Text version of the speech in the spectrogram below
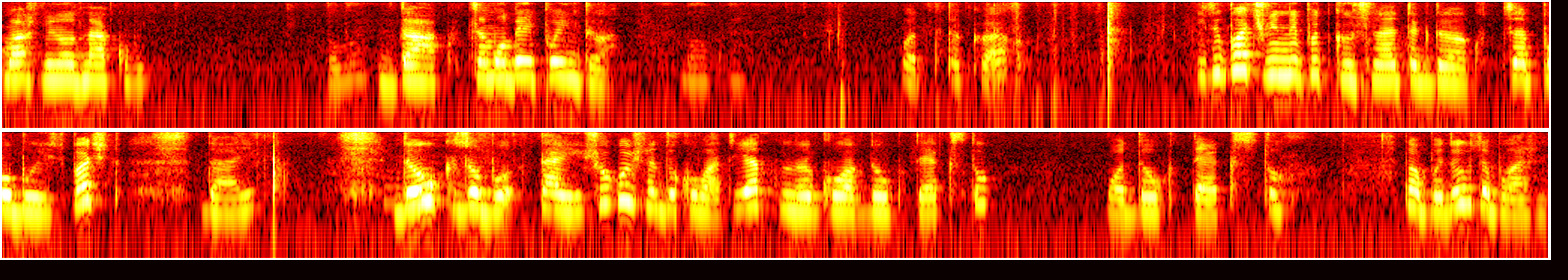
Маш, він однаковий. Добре? Так, це модель принтера. Добре. От така. І ти бачиш, він не підключений так далеко. Це поблизь. Бачите? Далі. Друк зобо. Далі, що хочеш надрукувати? Я надрукував друк тексту. От друк тексту. Добре, друк зображень.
